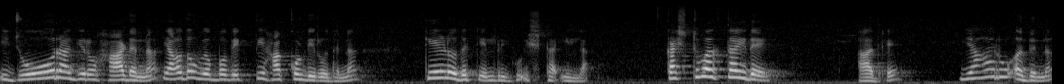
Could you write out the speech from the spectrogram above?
ಈ ಜೋರಾಗಿರೋ ಹಾಡನ್ನು ಯಾವುದೋ ಒಬ್ಬ ವ್ಯಕ್ತಿ ಹಾಕ್ಕೊಂಡಿರೋದನ್ನು ಕೇಳೋದಕ್ಕೆ ಎಲ್ರಿಗೂ ಇಷ್ಟ ಇಲ್ಲ. ಕಷ್ಟವಾಗ್ತಾ ಇದೆ. ಆದರೆ ಯಾರೂ ಅದನ್ನು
